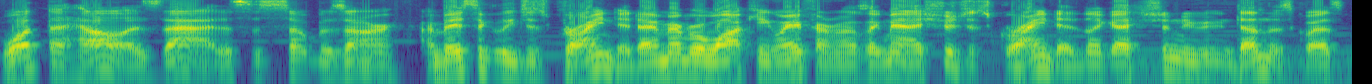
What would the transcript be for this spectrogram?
what the hell is that? This is so bizarre. I basically just grinded. I remember walking away from it. I was like, man, I should have just grinded. Like I shouldn't have even done this quest.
